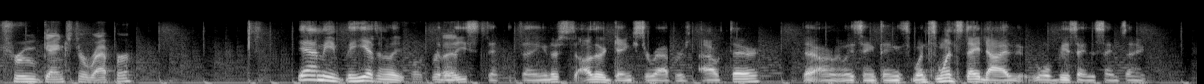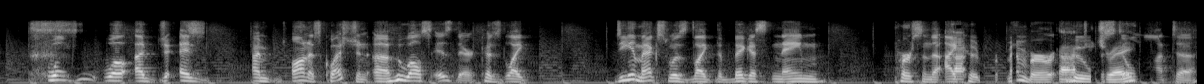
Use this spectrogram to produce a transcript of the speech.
true gangster rapper. Yeah, I mean, he hasn't really released anything. There's other gangster rappers out there that aren't releasing things. Once once they die, we'll be saying the same thing. Well, well, uh, and I'm honest question. Uh, who else is there? Because like DMX was like the biggest name person that I could remember Dr. who was Dre? still not. Uh,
